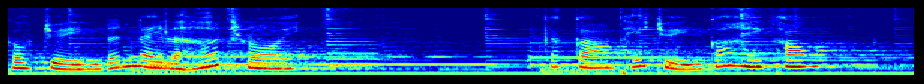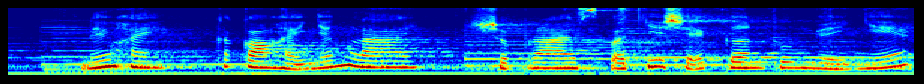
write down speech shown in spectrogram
Câu chuyện đến đây là hết rồi. Các con thấy chuyện có hay không? Nếu hay, các con hãy nhấn like, subscribe và chia sẻ kênh Phương Nhụy nhé.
